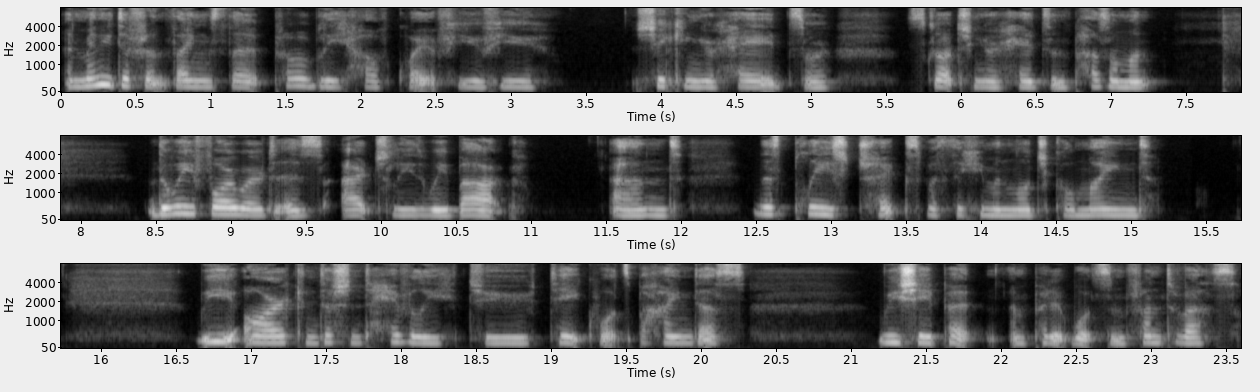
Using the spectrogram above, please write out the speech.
and many different things that probably have quite a few of you shaking your heads or scratching your heads in puzzlement. The way forward is actually the way back, and this plays tricks with the human logical mind. We are conditioned heavily to take what's behind us, reshape it, and put it what's in front of us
